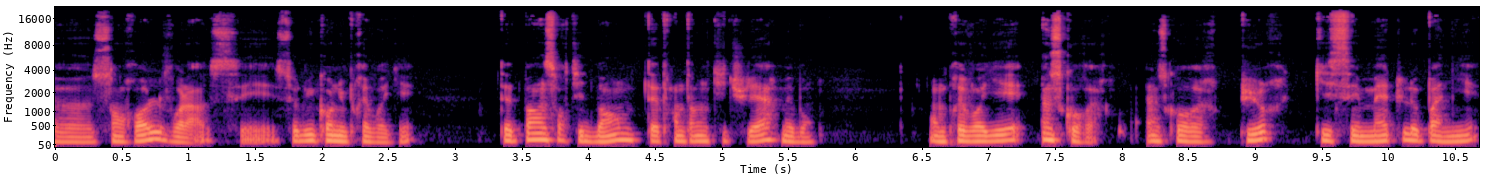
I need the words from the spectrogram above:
euh, son rôle, voilà, c'est celui qu'on lui prévoyait. Peut-être pas en sortie de banc, peut-être en tant que titulaire, mais bon. On prévoyait un scoreur. Un scoreur pur qui sait mettre le panier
